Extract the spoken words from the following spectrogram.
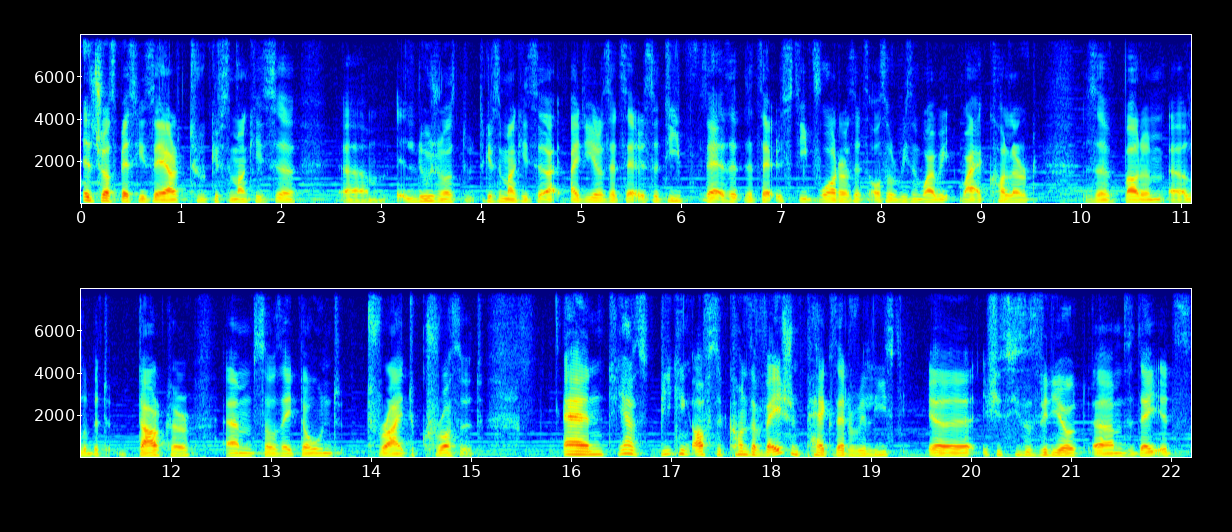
it's just basically there to give the monkeys the um, illusion, to, to give the monkeys the idea that there is a deep, there, that, that there is deep water. That's also a reason why we why I colored the bottom a little bit darker, um, so they don't try to cross it. And yeah, speaking of the conservation pack that released, uh, if you see this video um, the day it's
